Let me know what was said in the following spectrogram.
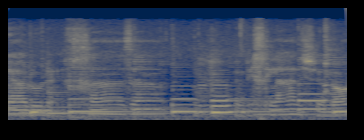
יעלו לחזה, ובכלל שלא.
